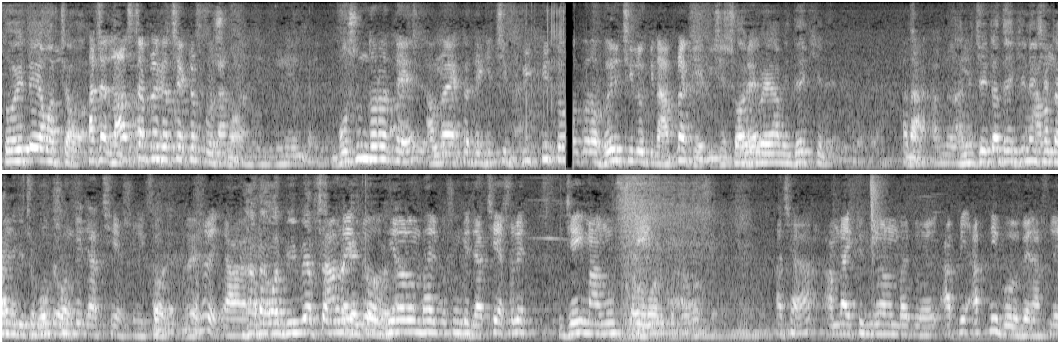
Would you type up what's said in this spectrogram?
তো এটাই আমার চাওয়া। আচ্ছা লাস্ট আপনার কাছে একটা প্রশ্ন। বসুন্ধরাতে আমরা একটা দেখেছি বিকৃত করা হয়েছিল কিনা আপনাকে বিশেষ করে? সরি ভাই আমি দেখিনি। না আমি যেটা দেখি নাই সেটা আমি কিছু বলতে যাচ্ছি আসলে। আমার একটু খাইতে হবে না। হিরো আলম ভাইয়ের প্রসঙ্গে যাচ্ছি। আসলে যেই মানুষটি আচ্ছা আমরা একটু ভাই আপনি আপনি বলবেন, আসলে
